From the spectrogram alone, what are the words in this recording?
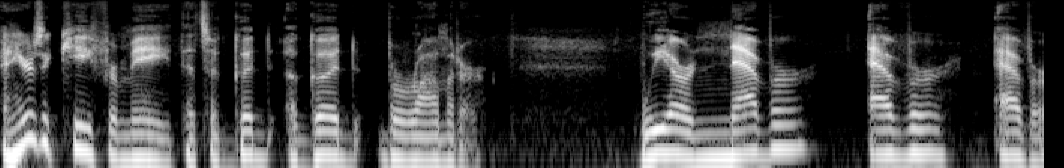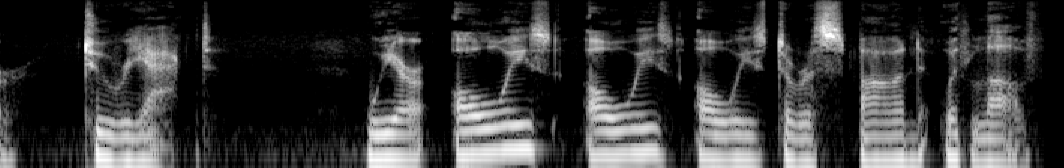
And here's a key for me that's a good a good barometer. We are never ever ever to react. We are always, always, always to respond with love.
